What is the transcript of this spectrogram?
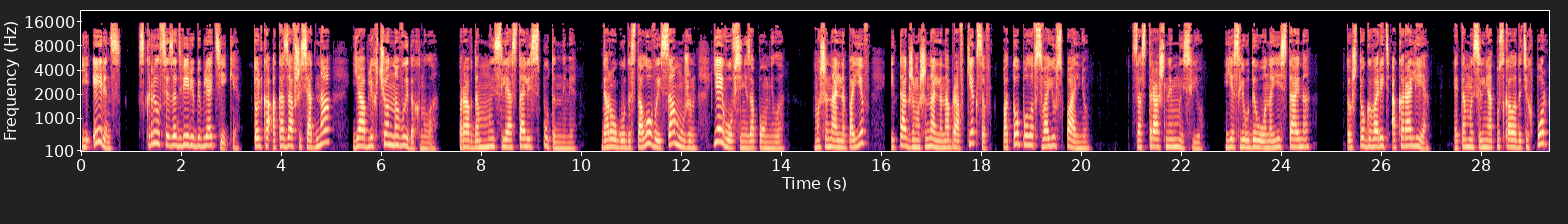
И Эринс скрылся за дверью библиотеки. Только оказавшись одна, я облегченно выдохнула. Правда, мысли остались спутанными. Дорогу до столовой и сам ужин я и вовсе не запомнила. Машинально поев и также машинально набрав кексов, потопала в свою спальню. Со страшной мыслью. Если у Деона есть тайна, то что говорить о короле? Эта мысль не отпускала до тех пор,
